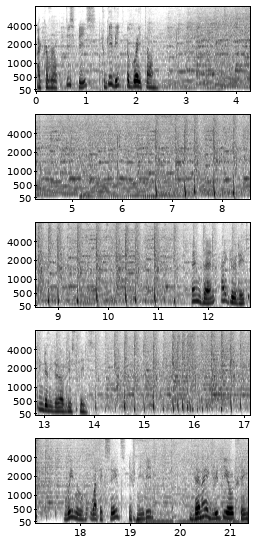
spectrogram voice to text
I covered this piece to give it a grey tone. And then I glued it in the middle of this piece. Remove what exceeds if needed, then I glued the whole thing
